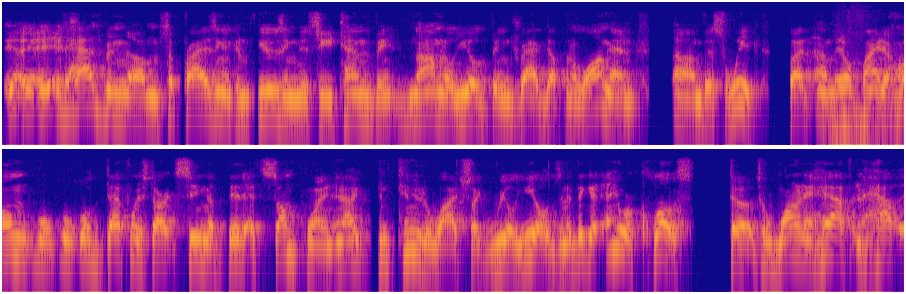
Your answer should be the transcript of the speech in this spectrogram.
It, has been um, surprising and confusing to see tens being, nominal yields being dragged up in the long end um, this week but um, it'll find a home. We'll, we'll, definitely start seeing a bid at some point, and I continue to watch like real yields, and if they get anywhere close to, to one and a half, and how,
